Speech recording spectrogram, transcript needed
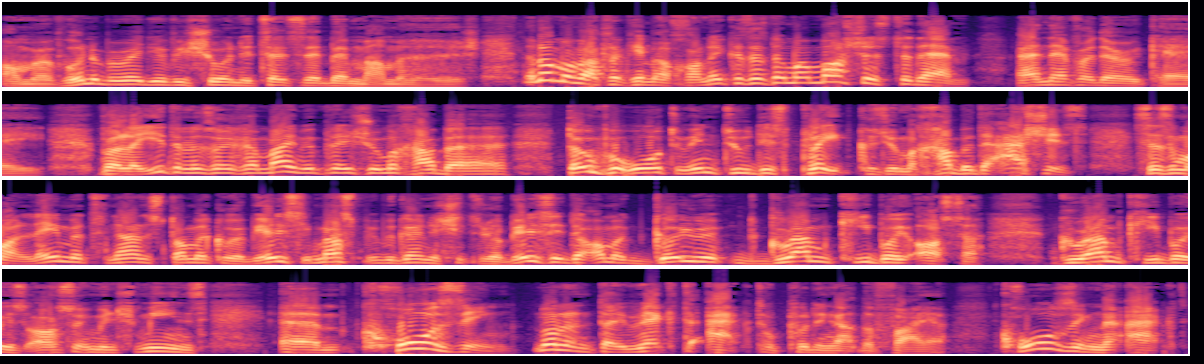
And it says they're not mavatak limachoning because there's no mamashes to them, and therefore they're okay. Don't put water into this plate because you're machaber the ashes. Says what? Lemet nan stomach Rabbi must be going to shit Rabbi The Amar gram kibo kiboy asa. Gram kiboy is also, which means um, causing, not a direct act of putting out the fire, causing the act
